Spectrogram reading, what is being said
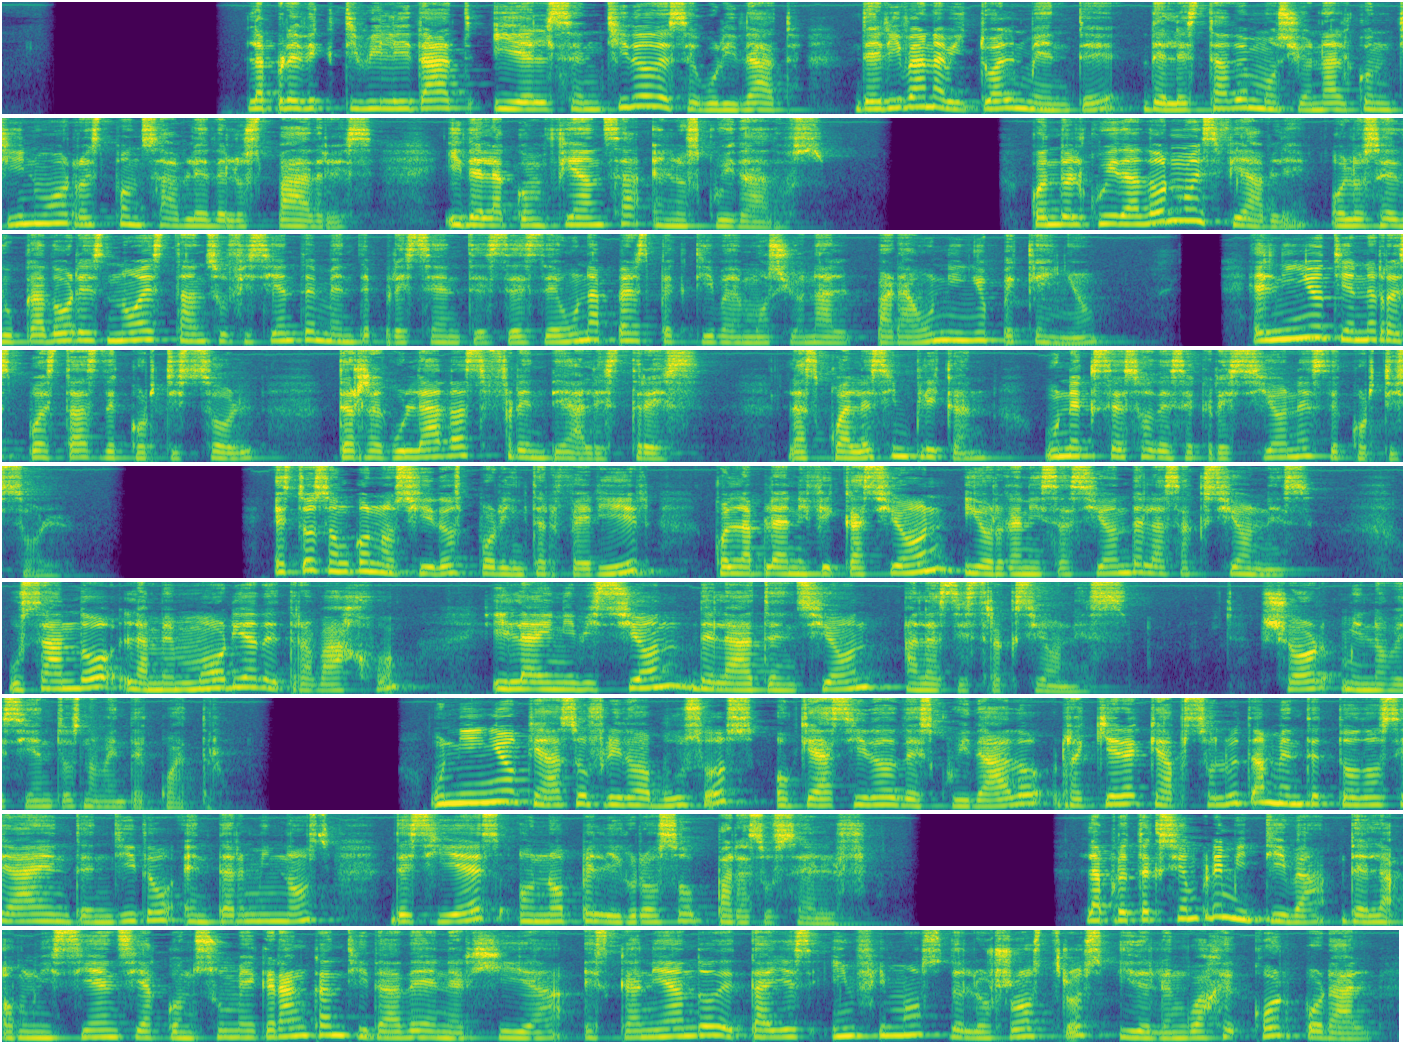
La predictibilidad y el sentido de seguridad derivan habitualmente del estado emocional continuo responsable de los padres y de la confianza en los cuidados. Cuando el cuidador no es fiable o los educadores no están suficientemente presentes desde una perspectiva emocional para un niño pequeño, el niño tiene respuestas de cortisol desreguladas frente al estrés, las cuales implican un exceso de secreciones de cortisol. Estos son conocidos por interferir con la planificación y organización de las acciones, usando la memoria de trabajo y la inhibición de la atención a las distracciones. Shore 1994. Un niño que ha sufrido abusos o que ha sido descuidado requiere que absolutamente todo sea entendido en términos de si es o no peligroso para su self. La protección primitiva de la omnisciencia consume gran cantidad de energía escaneando detalles ínfimos de los rostros y del lenguaje corporal,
